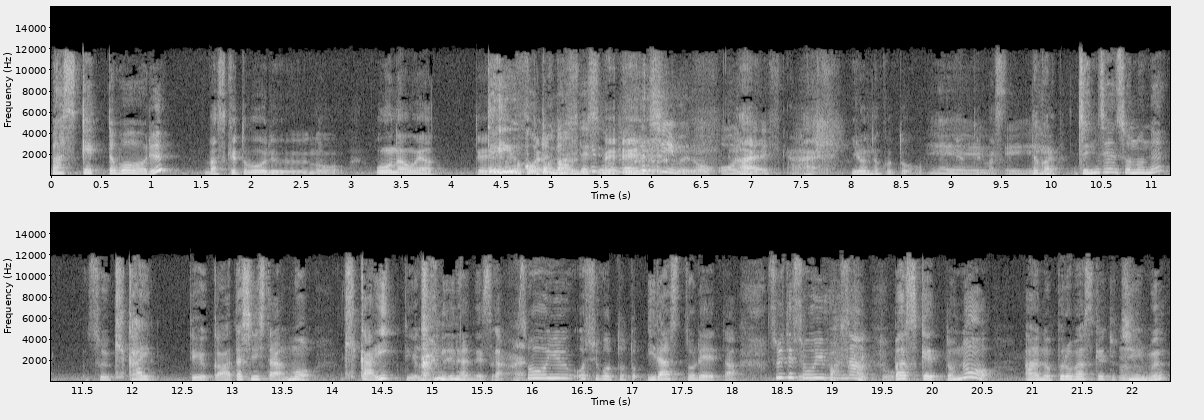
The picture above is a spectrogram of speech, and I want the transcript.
バスケットボール？バスケットボールのオーナーをやってっていうことなんですよ。ねええ。チームのオーナーですか？はい、はい、いろんなことをやってます、へえだから全然そのねそういう機械っていうか私にしたらもう機械っていう感じなんですが、はい。そういうお仕事とイラストレーター。それでそういうふうなバスケット？のあのプロバスケットチーム、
